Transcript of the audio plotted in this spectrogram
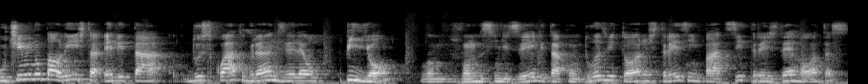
O time no Paulista, ele tá, dos quatro grandes, ele é o pior, vamos, vamos assim dizer. Ele tá com duas vitórias, três empates e três derrotas.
